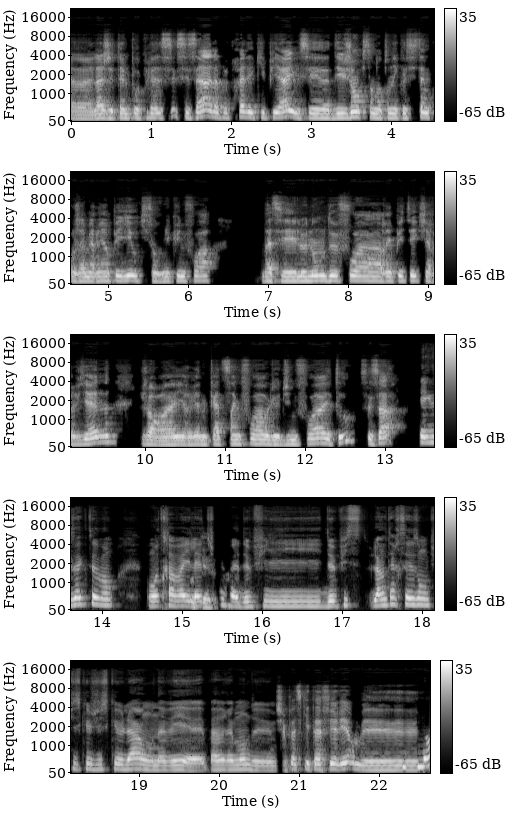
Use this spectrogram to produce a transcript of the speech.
Euh, là, j'ai telle population. C'est ça, à peu près, les KPI, ou c'est euh, des gens qui sont dans ton écosystème, qui n'ont jamais rien payé ou qui sont venus qu'une fois. Bah, c'est le nombre de fois répétés qui reviennent. Genre, euh, ils reviennent 4-5 fois au lieu d'une fois et tout. C'est ça? Exactement. On travaille là-dessus bah, depuis depuis l'intersaison puisque jusque là on n'avait euh, pas vraiment de. Je sais pas ce qui t'a fait rire, mais non,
